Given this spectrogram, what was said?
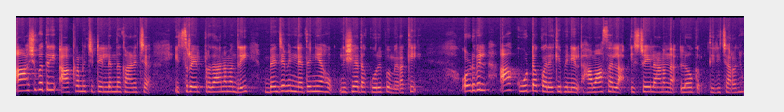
ആശുപത്രി ആക്രമിച്ചിട്ടില്ലെന്ന് കാണിച്ച് ഇസ്രയേൽ പ്രധാനമന്ത്രി ബെഞ്ചമിൻ നെതന്യാഹു നിഷേധ കുറിപ്പും ഇറക്കി. ഒടുവിൽ ആ കൂട്ടക്കൊലയ്ക്ക് പിന്നിൽ ഹമാസല്ല ഇസ്രയേലാണെന്ന് ലോകം തിരിച്ചറിഞ്ഞു.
